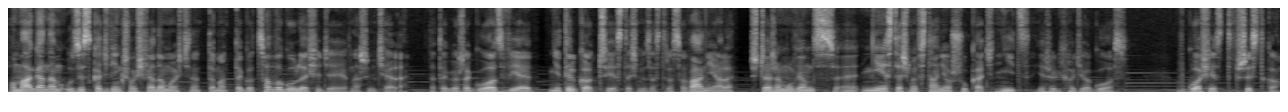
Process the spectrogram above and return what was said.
pomaga nam uzyskać większą świadomość na temat tego, co w ogóle się dzieje w naszym ciele. Dlatego, że głos wie nie tylko, czy jesteśmy zestresowani, ale szczerze mówiąc, e, nie jesteśmy w stanie oszukać nic, jeżeli chodzi o głos. W głosie jest wszystko.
